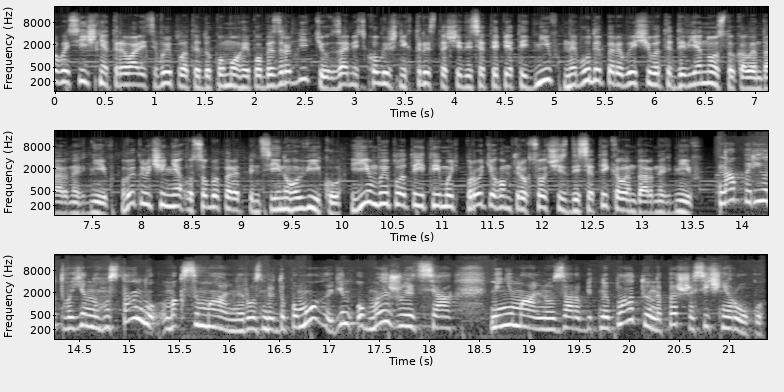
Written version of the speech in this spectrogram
1 січня тривалість виплати допомоги по безробіттю замість колишніх 365 днів не буде перевищувати 90 календарних днів. Виключення особи передпенсійного віку. Їм виплати йтимуть протягом 360 календарних днів. На період воєнного стану максимальний розмір допомоги він обмежується мінімальною заробітною платою на 1 1 січня року.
